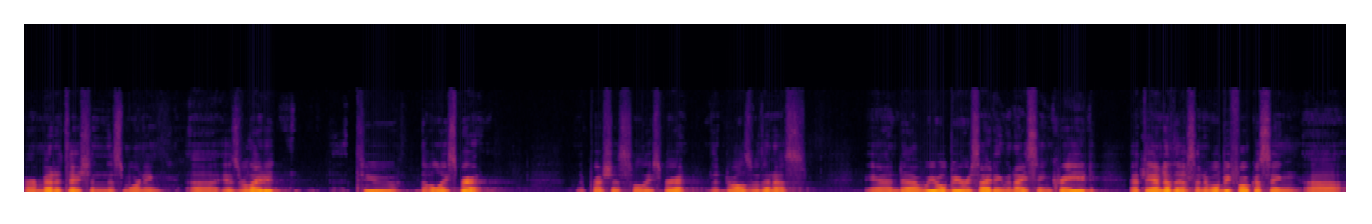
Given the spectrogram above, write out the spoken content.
Our meditation this morning uh, is related to the Holy Spirit, the precious Holy Spirit that dwells within us. And uh, we will be reciting the Nicene Creed at the end of this, and we'll be focusing uh,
